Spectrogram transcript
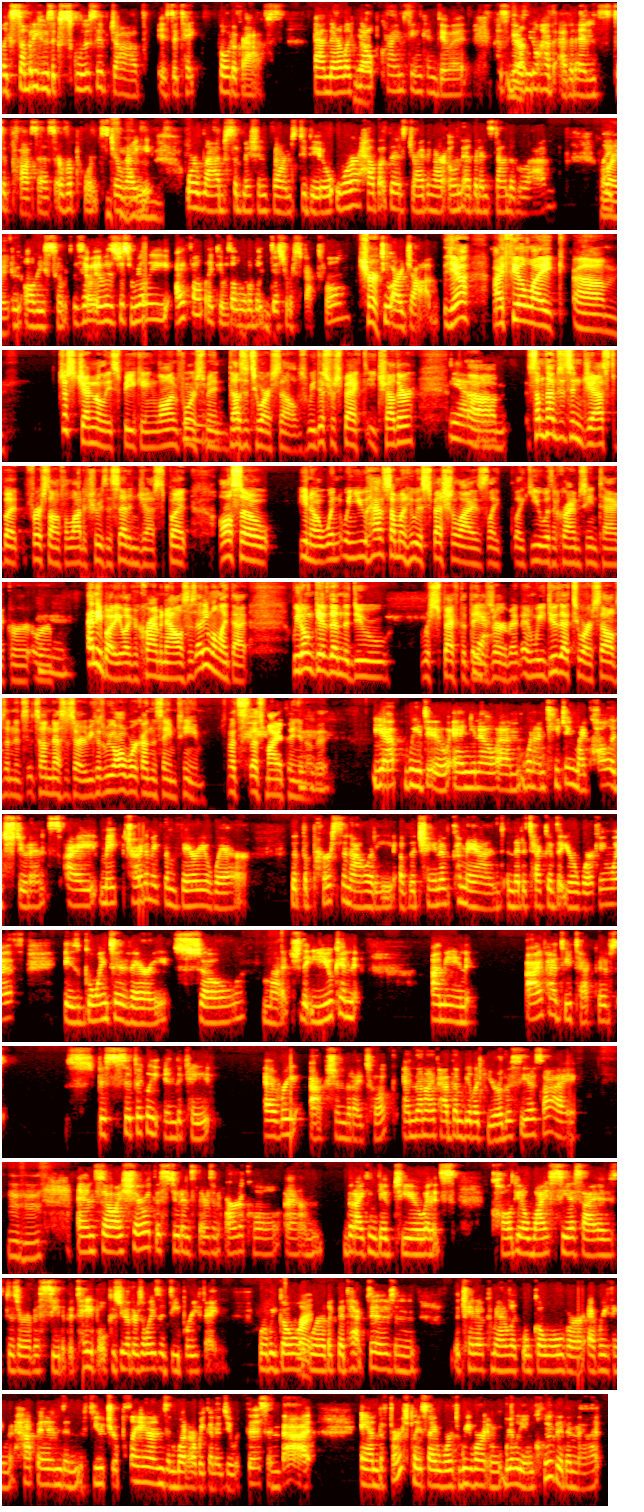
Like somebody whose exclusive job is to take photographs. And they're like, Yeah. nope, crime scene can do it. Because Yeah. we don't have evidence to process or reports to write or lab submission forms to do. Or how about this, driving our own evidence down to the lab? Like Right. and all these sorts. So it was just really I felt like it was a little bit disrespectful Sure. to our job. Yeah, I feel like, um, just generally speaking, law Mm-hmm. enforcement does it to ourselves. We disrespect each other. Yeah. Um, sometimes it's in jest, but first off, a lot of truth is said in jest. But also, you know, when when you have someone who is specialized, like like you with a crime scene tech, or or Mhm. anybody like a crime analysis, anyone like that, we don't give them the due respect that they Yeah. deserve, and, and we do that to ourselves, and it's it's unnecessary because we all work on the same team. That's that's my opinion of it. Yep, we do. And you know, um, when I'm teaching my college students, I make try to make them very aware that the personality of the chain of command and the detective that you're working with is going to vary so much that you can. I mean, I've had detectives specifically indicate every action that I took, and then I've had them be like, "You're the CSI." hmm And so I share with the students, there's an article um, that I can give to you, and it's called, you know, Why CSIs Deserve a Seat at the Table. Because, you know, there's always a debriefing where we go, Right. where like the detectives and the chain of command, like, we'll go over everything that happened and the future plans and what are we going to do with this and that. And the first place I worked, we weren't really included in that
